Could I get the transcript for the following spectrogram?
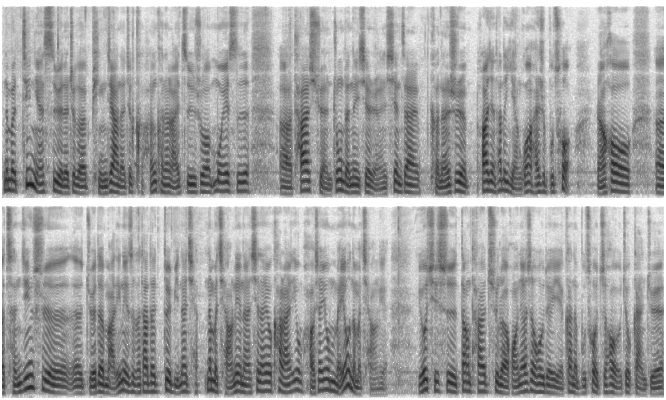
那么今年四月的这个评价呢，就可很可能来自于说莫耶斯，呃，他选中的那些人，现在可能是发现他的眼光还是不错。然后，呃，曾经是呃觉得马丁内斯和他的对比那强那么强烈呢，现在又看来又好像又没有那么强烈。尤其是当他去了皇家社会队也干得不错之后，就感觉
